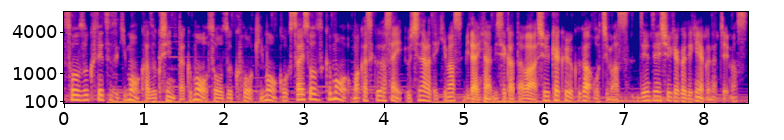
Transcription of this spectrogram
相続手続きも家族信託も相続放棄も国際相続もお任せください。うちならできますみたいな見せ方は集客力が落ちます。全然集客できなくなっちゃいます。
